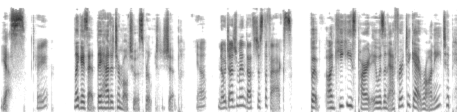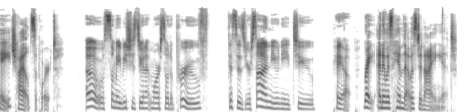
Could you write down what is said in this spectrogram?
Yes. Okay. Like I said, they had a tumultuous relationship. Yep. No judgment. That's just the facts. But on Kiki's part, it was an effort to get Ronnie to pay child support. Oh, so maybe she's doing it more so to prove this is your son. You need to pay up. Right. And it was him that was denying it.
